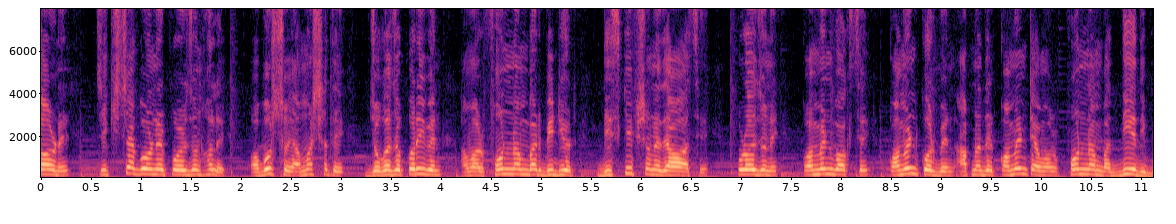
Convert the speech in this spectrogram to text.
ধরনের চিকিৎসা গ্রহণের প্রয়োজন হলে অবশ্যই আমার সাথে যোগাযোগ করিবেন। আমার ফোন নাম্বার ভিডিওর ডিসক্রিপশনে দেওয়া আছে। প্রয়োজনে কমেন্ট বক্সে কমেন্ট করবেন। আপনাদের কমেন্টে আমার ফোন নাম্বার দিয়ে দিব।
